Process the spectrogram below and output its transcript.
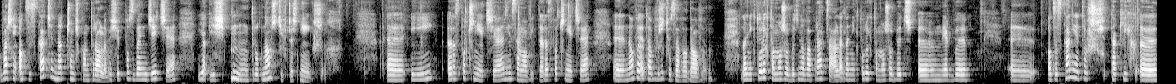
właśnie odzyskacie nad czymś kontrolę, Wy się pozbędziecie jakichś trudności wcześniejszych. I rozpoczniecie, niesamowite, rozpoczniecie e, nowy etap w życiu zawodowym. Dla niektórych to może być nowa praca, ale dla niektórych to może być jakby e, odzyskanie też takich e,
